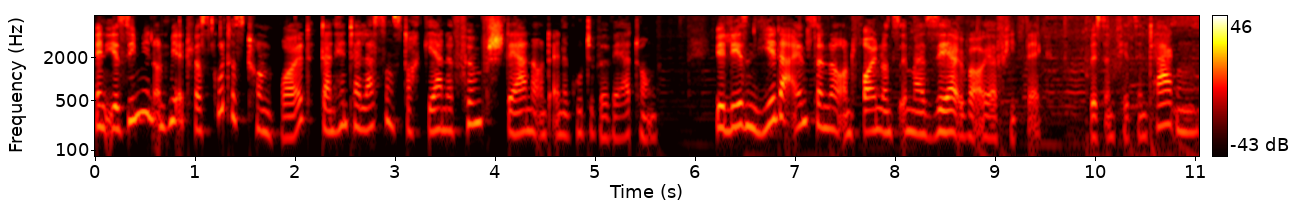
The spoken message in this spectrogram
Wenn ihr Simin und mir etwas Gutes tun wollt, dann hinterlasst uns doch gerne fünf Sterne und eine gute Bewertung. Wir lesen jede einzelne und freuen uns immer sehr über euer Feedback. Bis in 14 Tagen.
